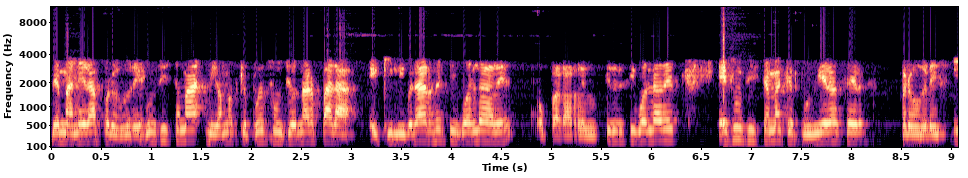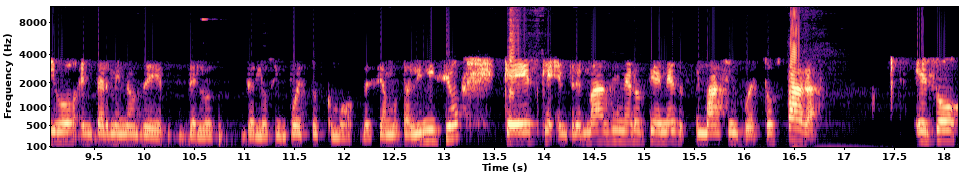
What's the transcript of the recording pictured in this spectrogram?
de manera progresiva, un sistema, digamos, que puede funcionar para equilibrar desigualdades o para reducir desigualdades, es un sistema que pudiera ser progresivo en términos de, de, los, de los impuestos, como decíamos al inicio, que es que entre más dinero tienes, más impuestos pagas. Eso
